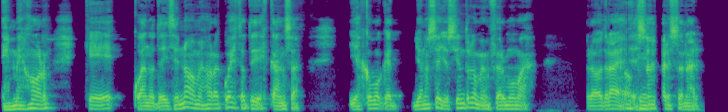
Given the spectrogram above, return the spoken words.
es mejor que cuando te dicen, no, mejor acuéstate y descansa. Y es como que, yo no sé, yo siento que me enfermo más. Pero otra vez, eso es personal.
